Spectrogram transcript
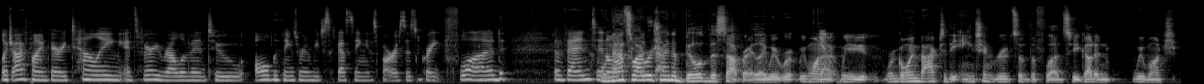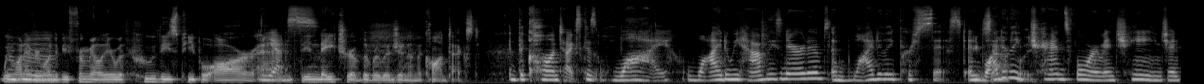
which I find very telling. It's very relevant to all the things we're going to be discussing as far as this great flood event, and Well, that's why we're of trying to build this up, right? Like we we want to Yeah. we we're going back to the ancient roots of the flood. So you got to we want we want everyone to be familiar with who these people are and Mm-hmm. Yes. the nature of the religion and the context. The context because why? Why do we have these narratives and why do they persist? And why do they transform and change and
